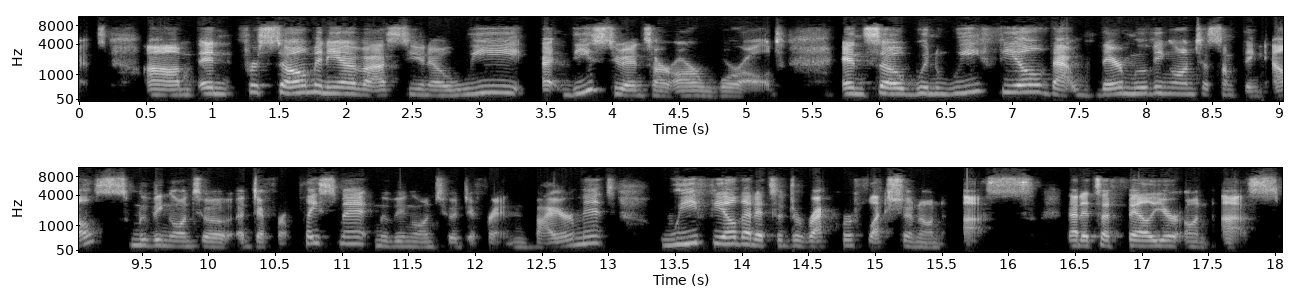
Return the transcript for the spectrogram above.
Um, and for so many of us, you know, we, uh, these students are our world. And so when we feel that they're moving on to something else, moving on to a, a different placement, moving on to a different environment, we feel that it's a direct reflection on us, that it's a failure on us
